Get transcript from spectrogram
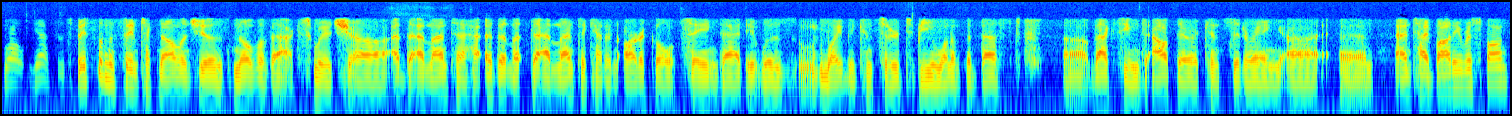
Well, yes, it's based on the same technology as Novavax, which uh, the Atlanta the, the Atlantic had an article saying that it was widely considered to be one of the best uh, vaccines out there considering uh, antibody response,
